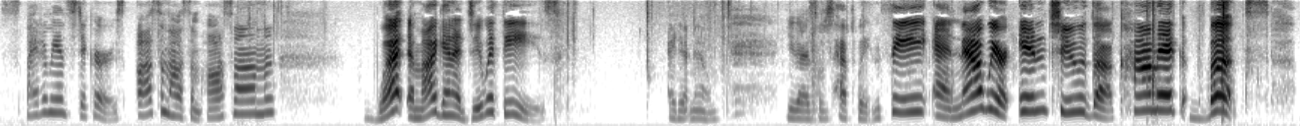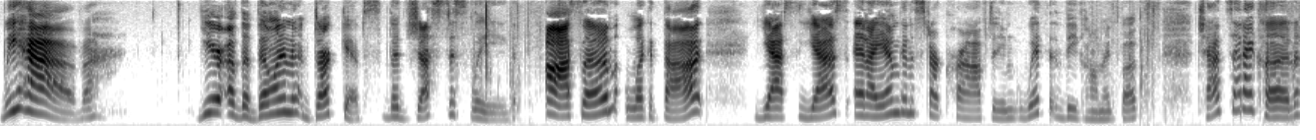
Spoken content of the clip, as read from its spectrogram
Spider-Man stickers. Awesome, awesome, awesome. What am I going to do with these? I don't know. You guys will just have to wait and see. And now we're into the comic books. We have Year of the Villain Dark Gifts, the Justice League. Awesome. Look at that. Yes, yes. And I am going to start crafting with the comic books. Chad said I could.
